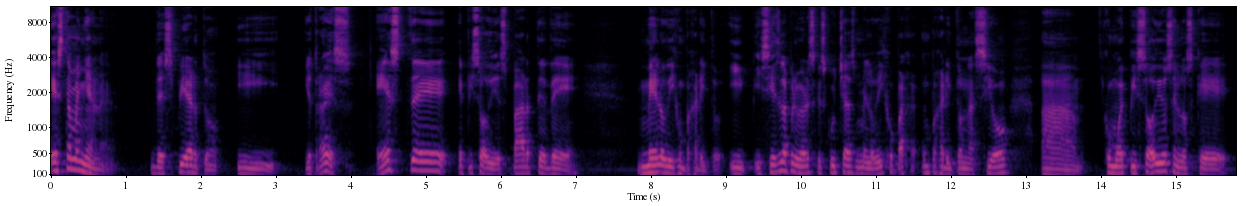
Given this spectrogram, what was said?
esta mañana despierto y, otra vez, este episodio es parte de me lo dijo un pajarito. Y, si es la primera vez que escuchas, me lo dijo un pajarito, nació ah, como episodios en los que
